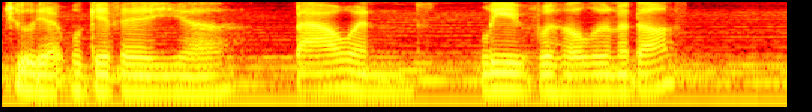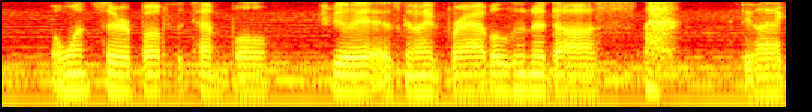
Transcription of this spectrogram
Juliet will give a uh, bow and leave with Alunadas. But once they're above the temple, Juliet is gonna grab Alunadas and be like,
